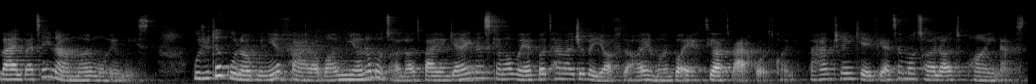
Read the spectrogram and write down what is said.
و البته این اما مهمی است. وجود گوناگونی فراوان میان مطالعات بیانگر این است که ما باید با توجه به یافته هایمان با احتیاط برخورد کنیم و همچنین کیفیت مطالعات پایین است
